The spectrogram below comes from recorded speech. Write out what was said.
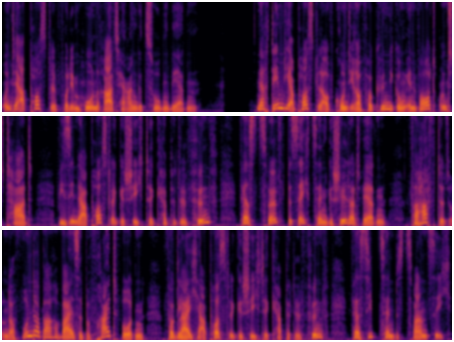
und der Apostel vor dem Hohen Rat herangezogen werden. Nachdem die Apostel aufgrund ihrer Verkündigung in Wort und Tat, wie sie in der Apostelgeschichte Kapitel 5, Vers 12 bis 16 geschildert werden, verhaftet und auf wunderbare Weise befreit wurden, vergleiche Apostelgeschichte Kapitel 5, Vers 17 bis 20,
